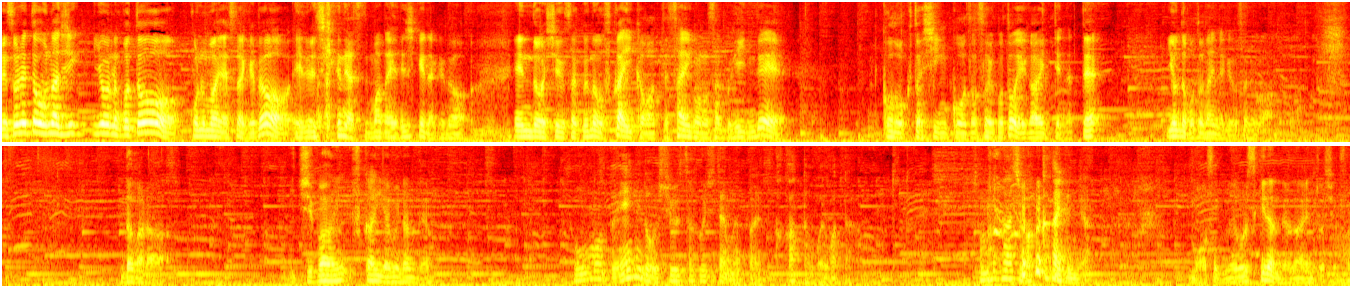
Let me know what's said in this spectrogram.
でそれと同じようなことをこの前やってたけど NHK のやつまた NHK だけど遠藤周作の「深い川」って最後の作品で孤独と信仰とそういうことを描いてんだって。読んだことないんだけどそれは。だから一番深い闇なんだよ。そう思うと遠藤周作自体もやっぱりかかった方がよかったなきっとね。そんな話ばっか書いてんじゃん。まあそうね俺好きなんだよな遠藤周作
